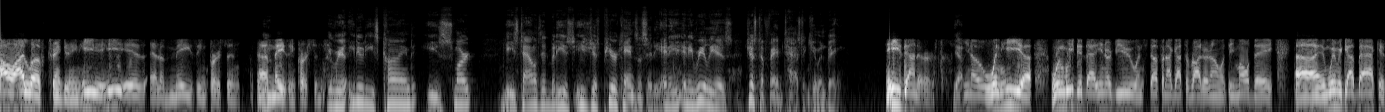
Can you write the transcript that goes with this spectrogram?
Oh, I love Trent Green. He he is an amazing person. An amazing person. He really, he dude, he's kind, he's smart, he's talented, but he's he's just pure Kansas City, and he and he really is just a fantastic human being. He's down to earth. Yeah. You know, when he uh when we did that interview and stuff and I got to ride around with him all day, uh and when we got back, as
